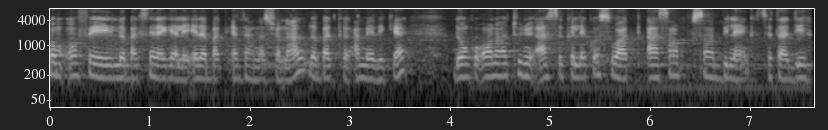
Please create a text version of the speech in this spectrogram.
comme on fait le bac sénégalais et le bac international, le bac américain. Donc, on a tenu à ce que l'école soit à 100% bilingue, c'est-à-dire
